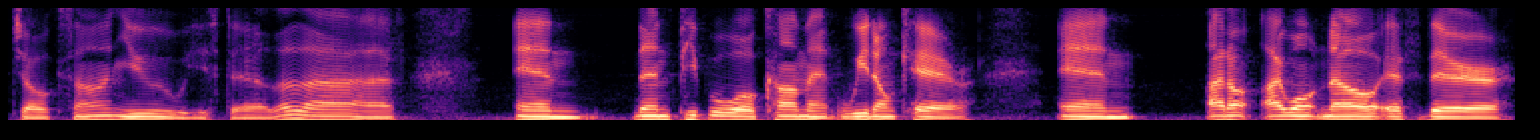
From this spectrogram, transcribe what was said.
Jokes on you, we still alive. And then people will comment, we don't care. And I don't I won't know if they're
